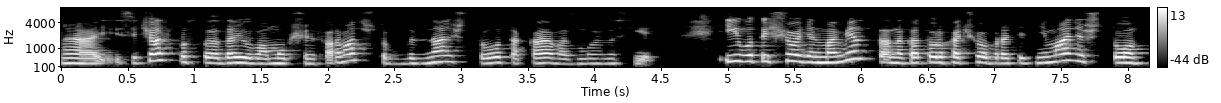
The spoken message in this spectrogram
А, сейчас просто даю вам общую информацию, чтобы вы знали, что такая возможность есть. И вот еще один момент, на который хочу обратить внимание, что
